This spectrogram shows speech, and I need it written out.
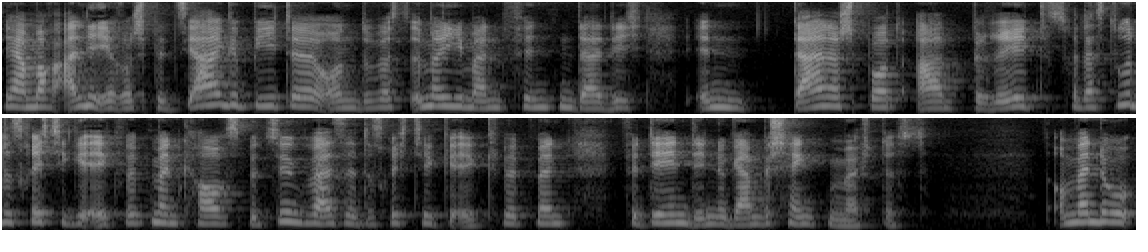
die haben auch alle ihre Spezialgebiete und du wirst immer jemanden finden, der dich in deiner Sportart berät, sodass du das richtige Equipment kaufst, beziehungsweise das richtige Equipment für den, den du gern beschenken möchtest. Und wenn du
